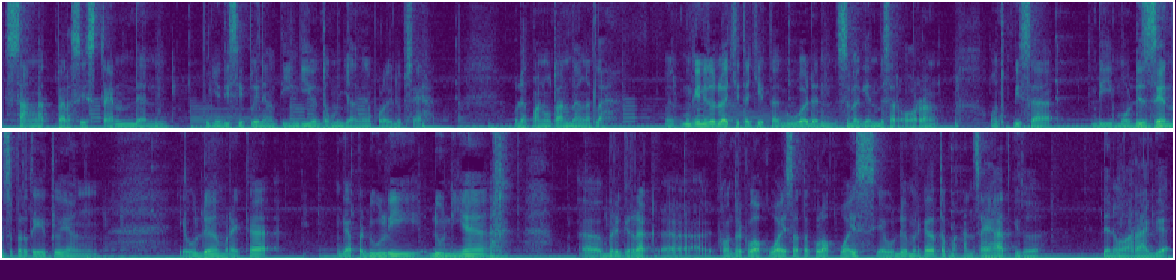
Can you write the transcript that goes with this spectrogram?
sangat persisten dan punya disiplin yang tinggi untuk menjalankan pola hidup sehat. Udah panutan banget lah. Mungkin itu adalah cita-cita gue dan sebagian besar orang untuk bisa di mode zen seperti itu yang ya udah mereka nggak peduli dunia uh, bergerak uh, counter clockwise atau clockwise ya udah mereka tetap makan sehat gitu dan olahraga.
